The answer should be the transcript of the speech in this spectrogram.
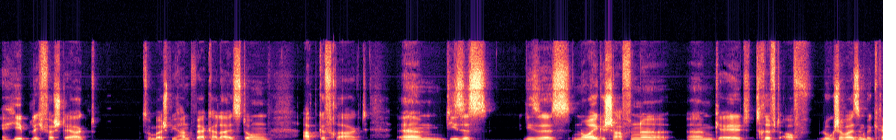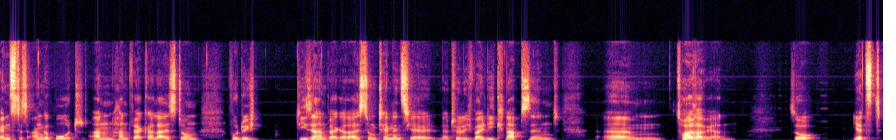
erheblich verstärkt zum Beispiel Handwerkerleistungen abgefragt. Ähm, dieses, dieses neu geschaffene ähm, Geld trifft auf logischerweise ein begrenztes Angebot an Handwerkerleistungen, wodurch diese Handwerkerleistungen tendenziell natürlich, weil die knapp sind, ähm, teurer werden. So, jetzt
